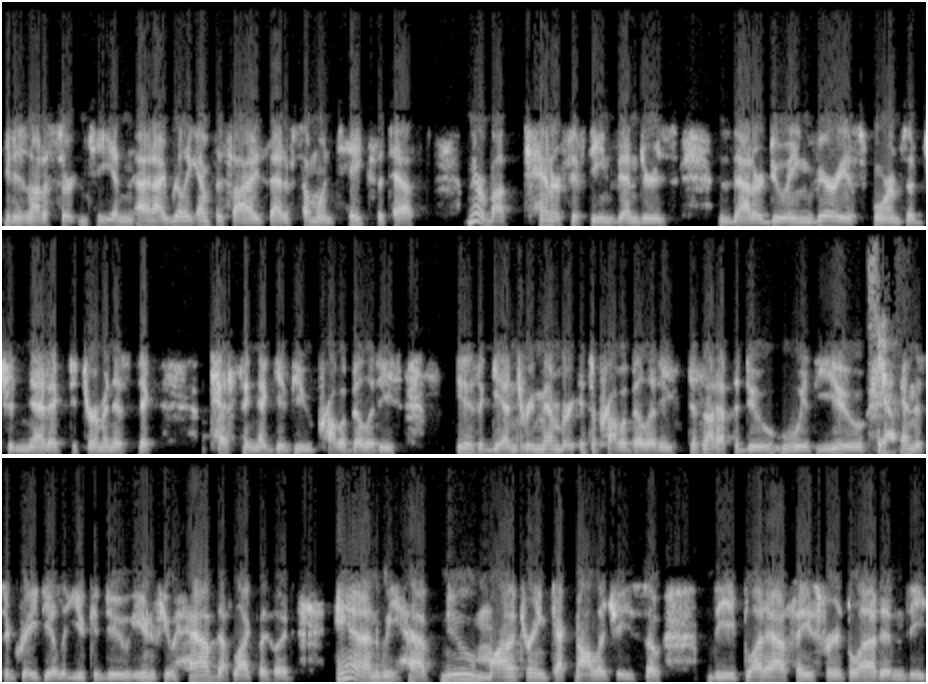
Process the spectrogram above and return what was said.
it is not a certainty. And, and I really emphasize that if someone takes a test, there are about 10 or 15 vendors that are doing various forms of genetic deterministic testing that give you probabilities is again to remember it's a probability does not have to do with you yeah. and there's a great deal that you can do even if you have that likelihood and we have new monitoring technologies so the blood assays for blood and the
